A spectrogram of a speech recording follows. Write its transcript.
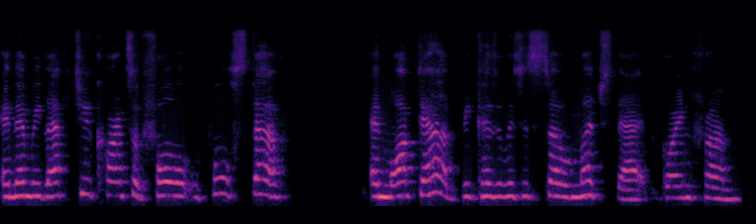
and then we left two carts of full full stuff and walked out because it was just so much that going from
